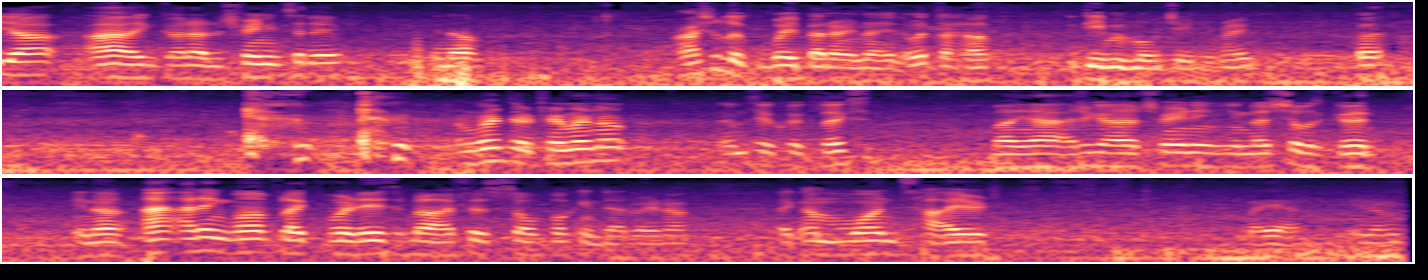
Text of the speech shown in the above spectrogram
y'all, I got out of training today. You know, I should look way better at night. What the hell? Demon mode Jaden, right? But I'm going to the train right now. Let me take a quick flex. But yeah, I just got out of training. You know, that shit was good. You know, I, I didn't go on for like four days, but I feel so fucking dead right now. Like I'm one tired. But yeah, you know,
